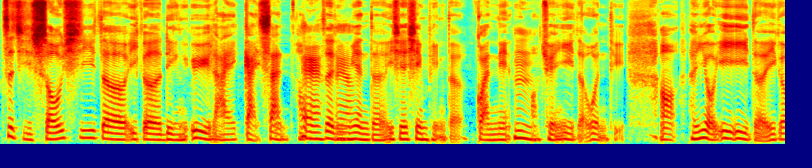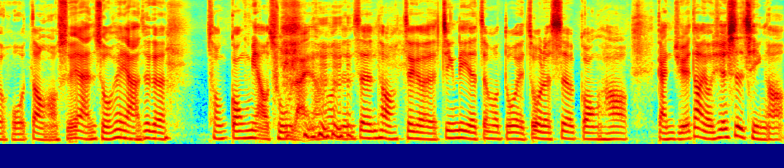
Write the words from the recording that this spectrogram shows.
自己熟悉的一个领域来改善这里面的一些性平的观念，嗯哦，权益的问题，哦，很有意义的一个活动哦。虽然索菲亚这个从宫庙出来，然后人生哦，这个经历了这么多，也做了社工，然后感觉到有些事情哦。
